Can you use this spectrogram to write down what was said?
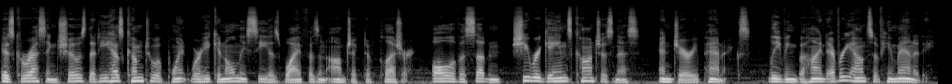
His caressing shows that he has come to a point where he can only see his wife as an object of pleasure. All of a sudden, she regains consciousness, and Jerry panics, leaving behind every ounce of humanity.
